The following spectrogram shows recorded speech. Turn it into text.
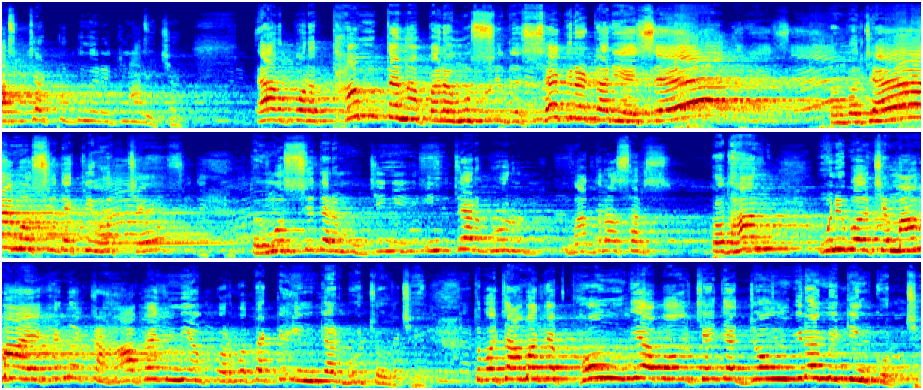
আশ্চারটুকু মেরে চিনেছে। তারপরে থামতে না পারে মসজিদের সেক্রেটারি এসে বলছে মসজিদে কি হচ্ছে? তো মসজিদের যিনি ইন্টারভিউর মাদ্রাসার প্রধান, উনি বলছে, মামা, এখানে একটা হাফেজ নিয়োগ করব, তো একটা ইন্টারভিউ চলছে। তো বলছে, আমাকে ফোন দিয়ে বলছে যে জঙ্গিরা মিটিং করছে।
